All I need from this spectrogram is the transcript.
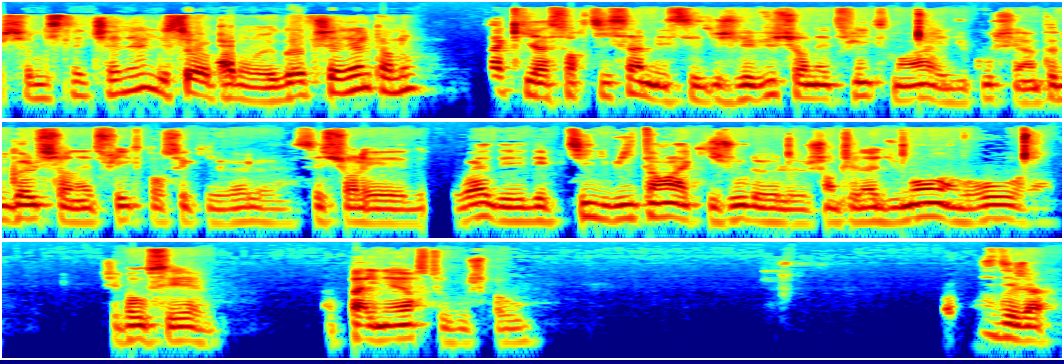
sur Disney Channel, sur, pardon, le Golf Channel, pardon? pas qui a sorti ça, mais je l'ai vu sur Netflix, moi, et du coup, c'est un peu de golf sur Netflix pour ceux qui veulent. C'est sur les, ouais, des, des petits de 8 ans là qui jouent le, le championnat du monde, en gros. Sais pas où c'est, à Pinehurst ou je sais pas où. Déjà.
